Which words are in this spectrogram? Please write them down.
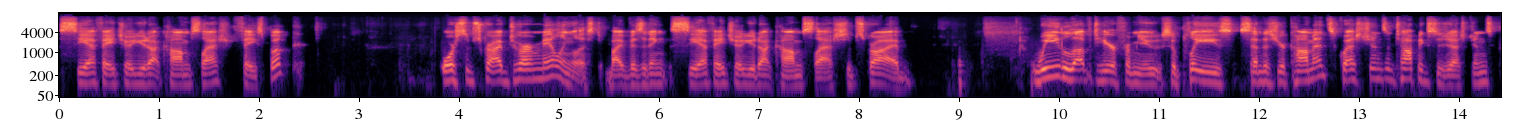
cfhou.com slash Facebook or subscribe to our mailing list by visiting cfhou.com slash subscribe. We love to hear from you. So please send us your comments, questions, and topic suggestions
